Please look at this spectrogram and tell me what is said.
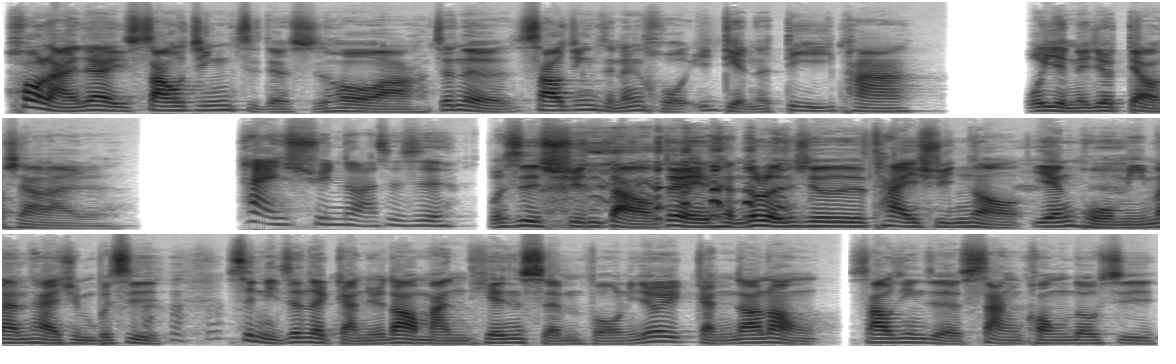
后来在烧金子的时候啊，真的烧金子那个火一点的第一趴，我眼泪就掉下来了。太熏了，是不是？不是熏到，对，很多人就是太熏哦，烟火弥漫太熏，不是，是你真的感觉到满天神佛，你就会感觉到那种烧金子的上空都是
